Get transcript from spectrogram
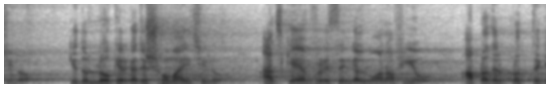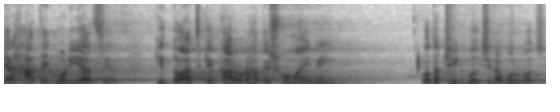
ছিল, কিন্তু লোকের কাছে সময় ছিল। আজকে every single one of you আপনাদের প্রত্যেকের হাতে ঘড়ি আছে, কিন্তু আজকে কারোর হাতে সময় নেই। কথা ঠিক বলছি না বলছি?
